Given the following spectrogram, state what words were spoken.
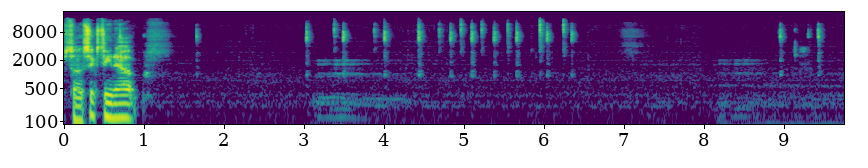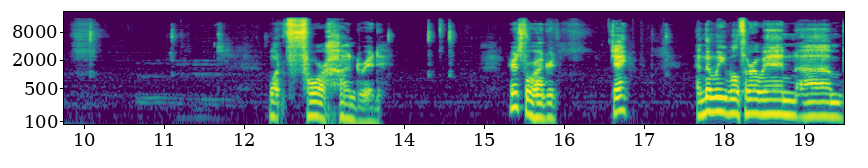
So 16 out. Want 400. There's 400. Okay. And then we will throw in um,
